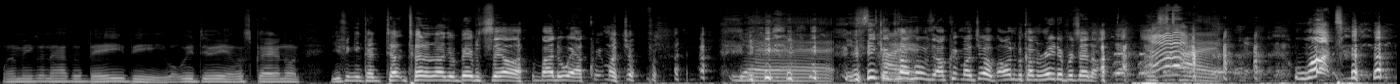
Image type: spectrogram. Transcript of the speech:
when are we to have a baby? What we doing? What's going on? You think you can t- turn around your baby and say, oh, by the way, I quit my job. yeah you think you can come home and say, I quit my job. I want to become a radio presenter. What?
